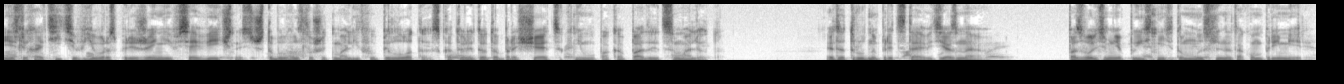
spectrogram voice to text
Если хотите, в его распоряжении вся вечность, чтобы выслушать молитву пилота, с которой тот обращается к нему, пока падает самолет. Это трудно представить, я знаю. Позвольте мне пояснить эту мысль на таком примере.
